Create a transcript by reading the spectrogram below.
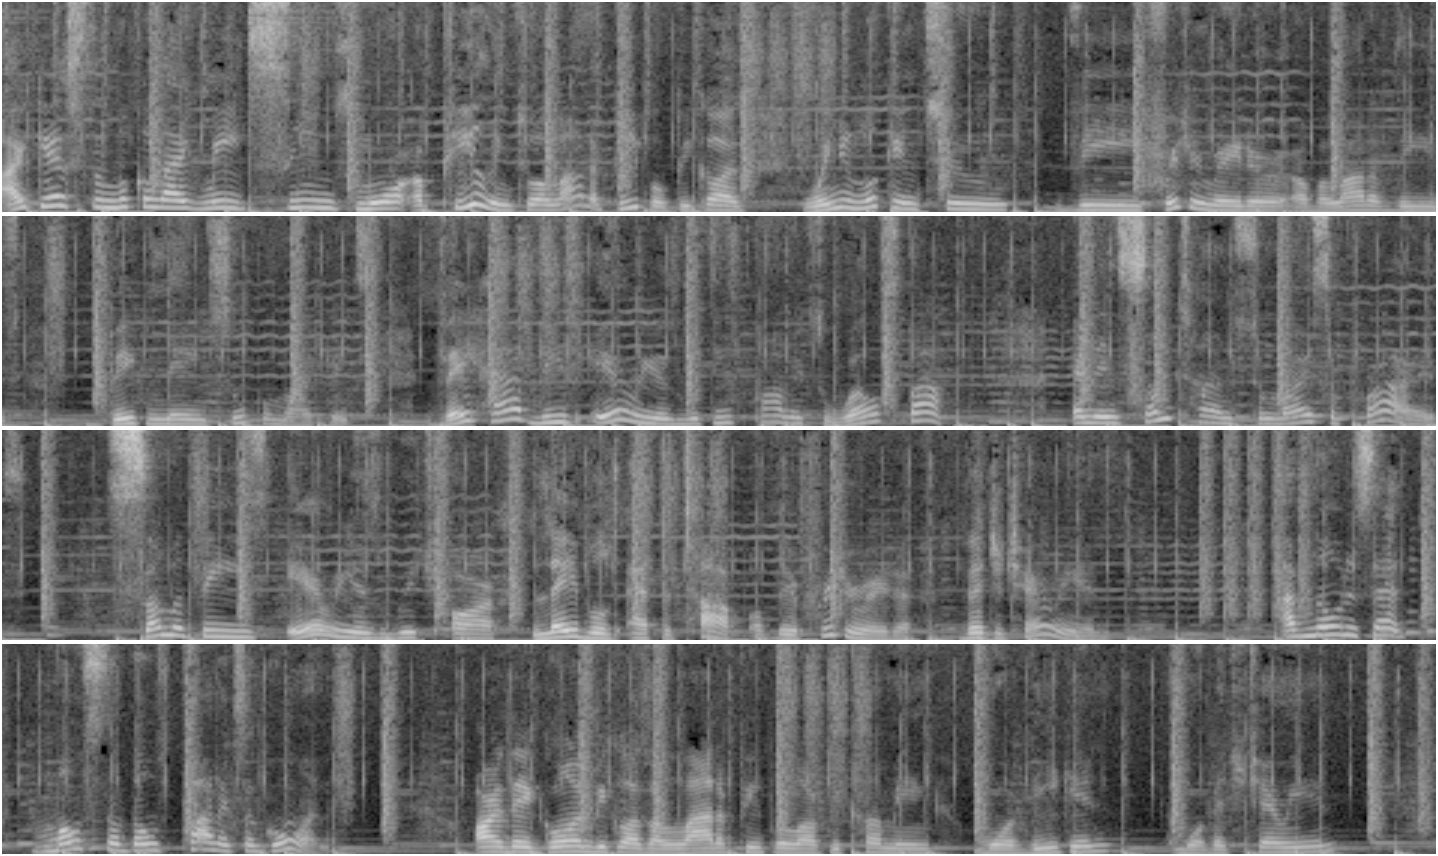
I guess the look-alike meat seems more appealing to a lot of people because when you look into the refrigerator of a lot of these big name supermarkets, they have these areas with these products well stocked. And then sometimes, to my surprise, some of these areas which are labeled at the top of the refrigerator vegetarian, I've noticed that most of those products are gone. Are they gone because a lot of people are becoming more vegan, more vegetarian?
